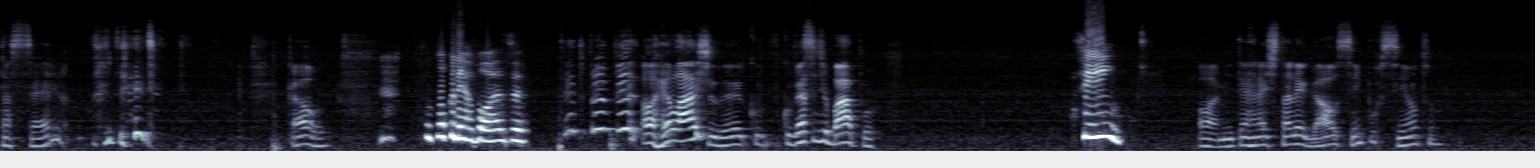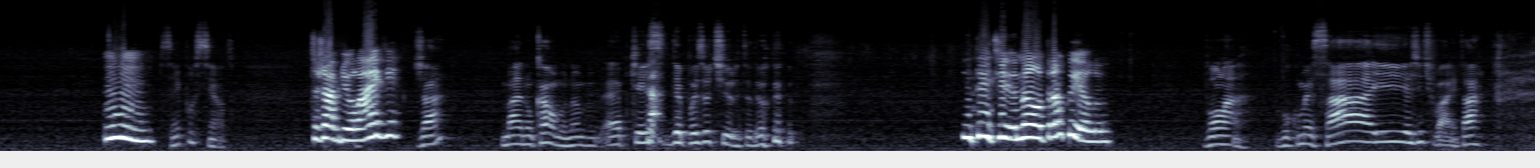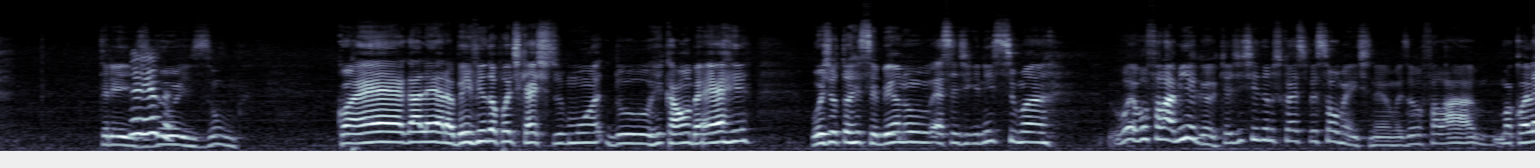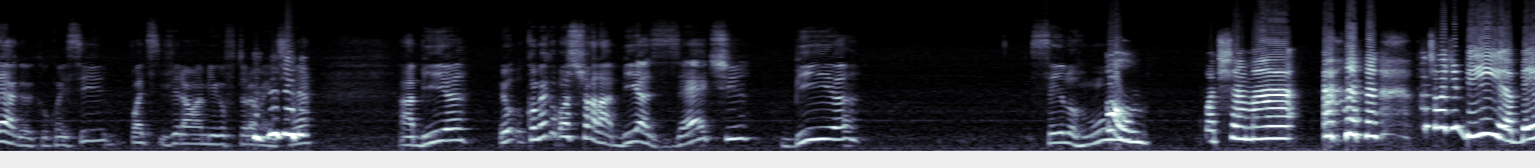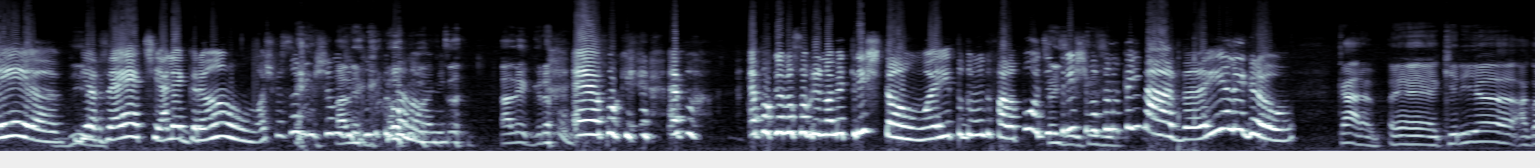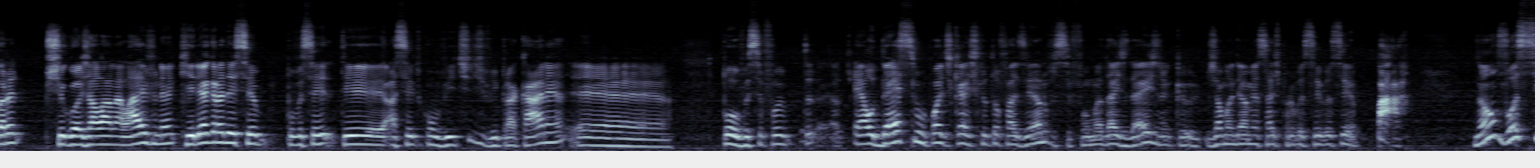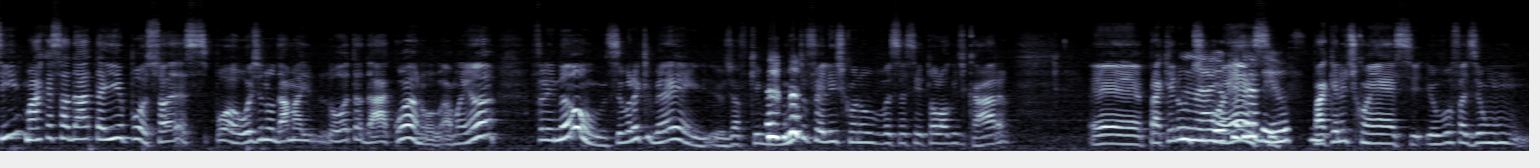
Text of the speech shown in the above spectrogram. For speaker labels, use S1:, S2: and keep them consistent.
S1: Tá sério? Calma.
S2: Um pouco nervosa.
S1: Ó, relaxa, né? Conversa de bar, pô.
S2: Sim.
S1: Ó, minha internet tá legal, 100%.
S2: Uhum.
S1: 100%.
S2: Você já abriu live?
S1: Já? Mas não, calma, não, é porque tá. depois eu tiro, entendeu?
S2: Entendi. Não, tranquilo.
S1: Vamos lá. Vou começar e a gente vai, tá? 3, 2, 1. Qual é, galera? Bem-vindo ao podcast do, do Ricaon BR. Hoje eu tô recebendo essa digníssima. Eu vou falar amiga, que a gente ainda não se conhece pessoalmente, né? Mas eu vou falar uma colega que eu conheci, pode virar uma amiga futuramente, né? A Bia. Eu, como é que eu posso te falar? Bia Zete, Bia. Sailor Moon.
S2: Bom, pode chamar. pode chamar de Bia, Bea, Bia. Biazete, Alegrão. As pessoas me chamam de tudo com é nome.
S1: Alegrão.
S2: É porque. É por... É porque meu sobrenome é Tristão. Aí todo mundo fala, pô, de entendi, triste entendi. você não tem nada. E Alegrão?
S1: Cara, é, queria. Agora chegou já lá na live, né? Queria agradecer por você ter aceito o convite de vir pra cá, né? É Pô, você foi. É o décimo podcast que eu tô fazendo. Você foi uma das dez, né? Que eu já mandei uma mensagem para você e você. Pá! Não, vou sim, marca essa data aí, pô. Só, pô, hoje não dá mais outra data. Quando? Amanhã? Falei, não, semana que vem. Eu já fiquei muito feliz quando você aceitou logo de cara. É, para quem não, não te conhece, para quem não te conhece, eu vou fazer um.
